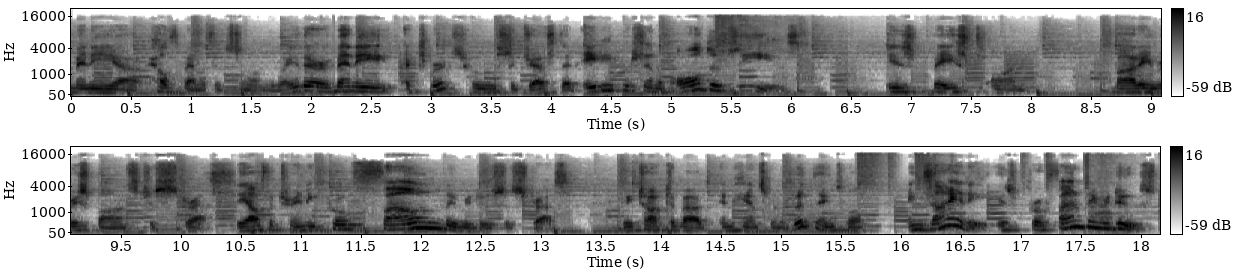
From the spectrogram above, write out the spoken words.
many uh, health benefits along the way. There are many experts who suggest that 80% of all disease is based on body response to stress. The alpha training profoundly reduces stress. We talked about enhancement of good things. Well, anxiety is profoundly reduced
